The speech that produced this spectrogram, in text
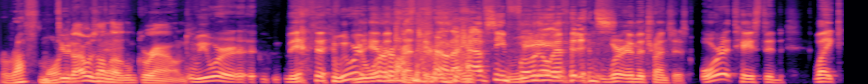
rough mornings. Dude, I was on the ground. We were yeah, we were You in were the on the trenches. ground. I have seen photo We evidence. We're in the trenches. Or it tasted like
